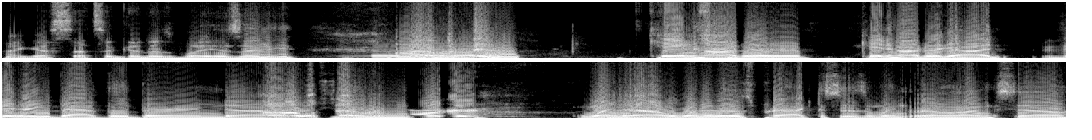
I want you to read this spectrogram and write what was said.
I guess that's a good as way as any. Uh, but then, Kane Hodder, Kane Hodder got very badly burned uh, oh, with that when, reporter. when uh, one of those practices went wrong. So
